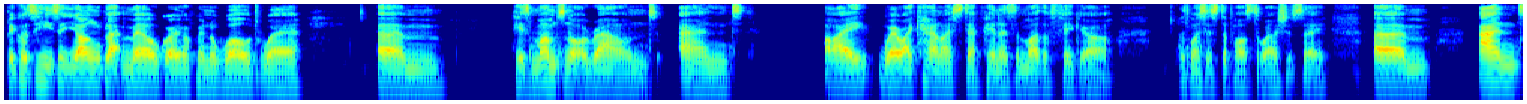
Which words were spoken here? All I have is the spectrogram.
because he's a young black male growing up in a world where um his mum's not around, and I where I can I step in as a mother figure, as my sister passed away, I should say. Um, and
